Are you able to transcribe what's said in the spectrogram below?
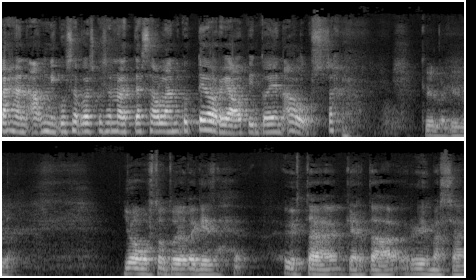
vähän, niin kuin se voisiko sanoa, että tässä ollaan niin teoriaopintojen alussa. Kyllä, kyllä. Joo, musta tuntuu jotenkin yhtä kertaa ryhmässä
